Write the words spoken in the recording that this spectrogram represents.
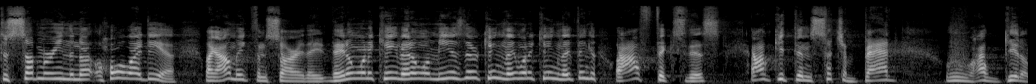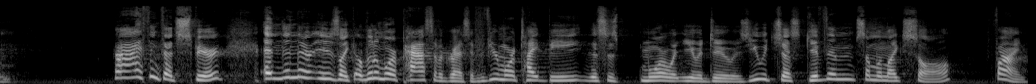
To submarine the whole idea. Like, I'll make them sorry. They, they don't want a king. They don't want me as their king. They want a king. They think, well, I'll fix this. I'll get them such a bad, ooh, I'll get them. I think that's spirit. And then there is like a little more passive aggressive. If you're more type B, this is more what you would do is you would just give them someone like Saul. Fine.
